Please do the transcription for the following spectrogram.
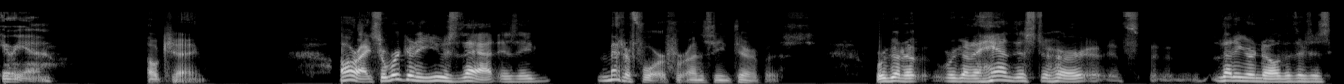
area. Okay. All right. So we're going to use that as a metaphor for unseen therapists. We're going to we're going to hand this to her, letting her know that there's this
